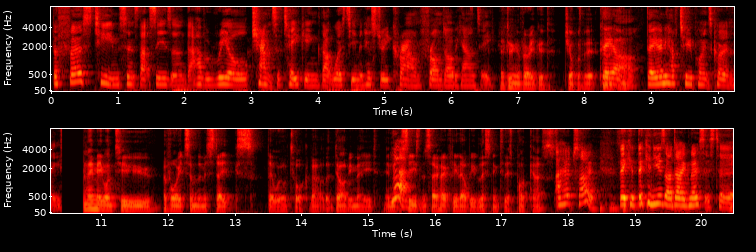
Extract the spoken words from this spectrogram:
the first team since that season that have a real chance of taking that worst team in history crown from Derby County. They're doing a very good job of it. They are. They only have two points currently. And they may want to avoid some of the mistakes that we'll talk about that Derby made in Yeah. that season. So hopefully they'll be listening to this podcast. I hope so. They can they can use our diagnosis to, Yeah,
